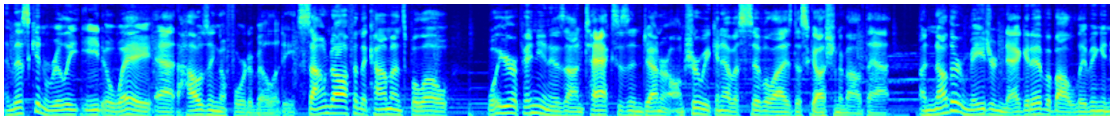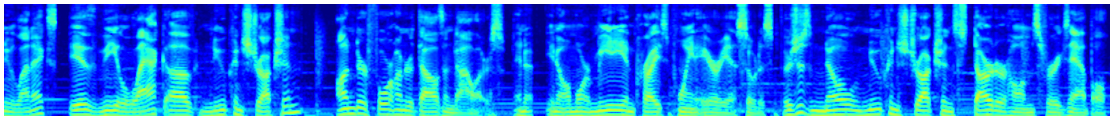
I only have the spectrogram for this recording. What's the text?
And this can really eat away at housing affordability. Sound off in the comments below what your opinion is on taxes in general. I'm sure we can have a civilized discussion about that. Another major negative about living in New Lenox is the lack of new construction under $400,000 in a, you know, a more median price point area, so to speak. There's just no new construction starter homes, for example,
